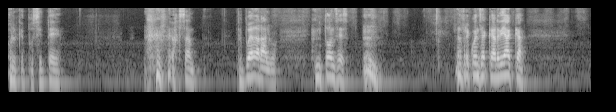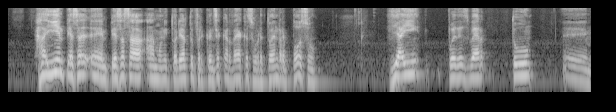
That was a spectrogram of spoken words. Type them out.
Porque pues si te... te puede dar algo. Entonces, la frecuencia cardíaca. Ahí eh, empiezas a, monitorear tu frecuencia cardíaca, sobre todo en reposo. Y ahí puedes ver tu, eh,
